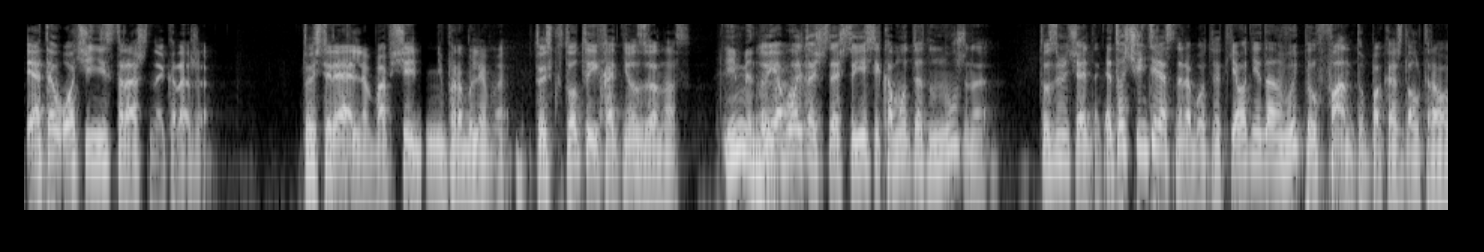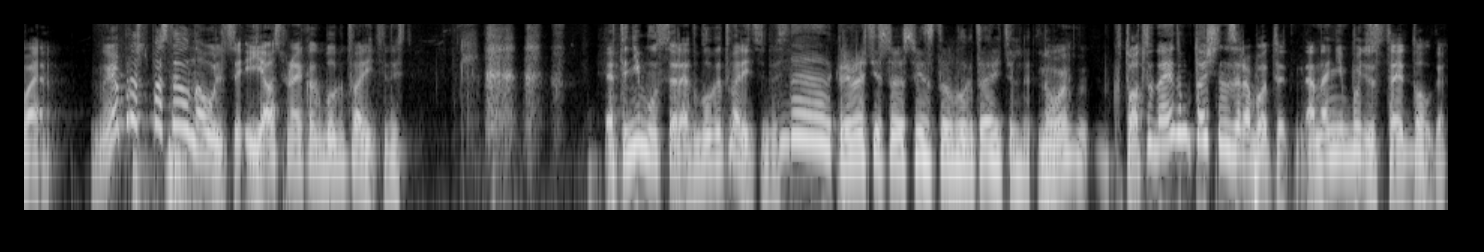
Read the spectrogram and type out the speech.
Это очень не страшная кража. То есть реально вообще не проблемы. То есть кто-то их отнес за нас. Именно. Но я более того считаю, что если кому-то это нужно, то замечательно. Это очень интересно работает. Я вот недавно выпил фанту, пока ждал трамвая. Ну, я просто поставил на улице, и я воспринимаю как благотворительность. Это не мусор, это благотворительность. Да, преврати свое свинство в благотворительность. Ну, кто-то на этом точно заработает. Она не будет стоять долго.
